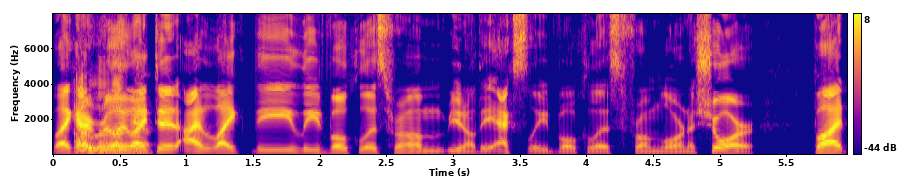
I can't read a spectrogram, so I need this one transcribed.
Like I I, really love it. liked it. I liked the lead vocalist from, you know, the ex-lead vocalist from Lorna Shore, but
